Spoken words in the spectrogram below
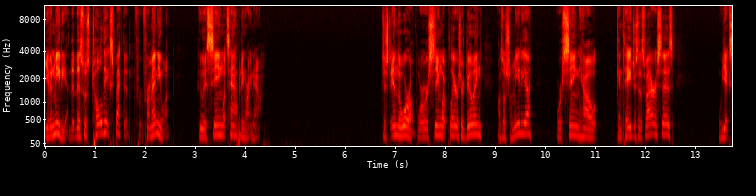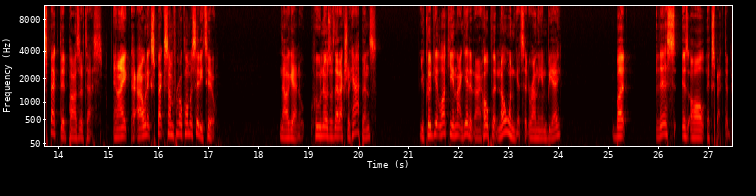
even media, that this was totally expected from anyone who is seeing what's happening right now. Just in the world, where we're seeing what players are doing on social media, we're seeing how contagious this virus is. We expected positive tests. And I, I would expect some from Oklahoma City too. Now, again, who knows if that actually happens? You could get lucky and not get it. And I hope that no one gets it around the NBA. But this is all expected.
